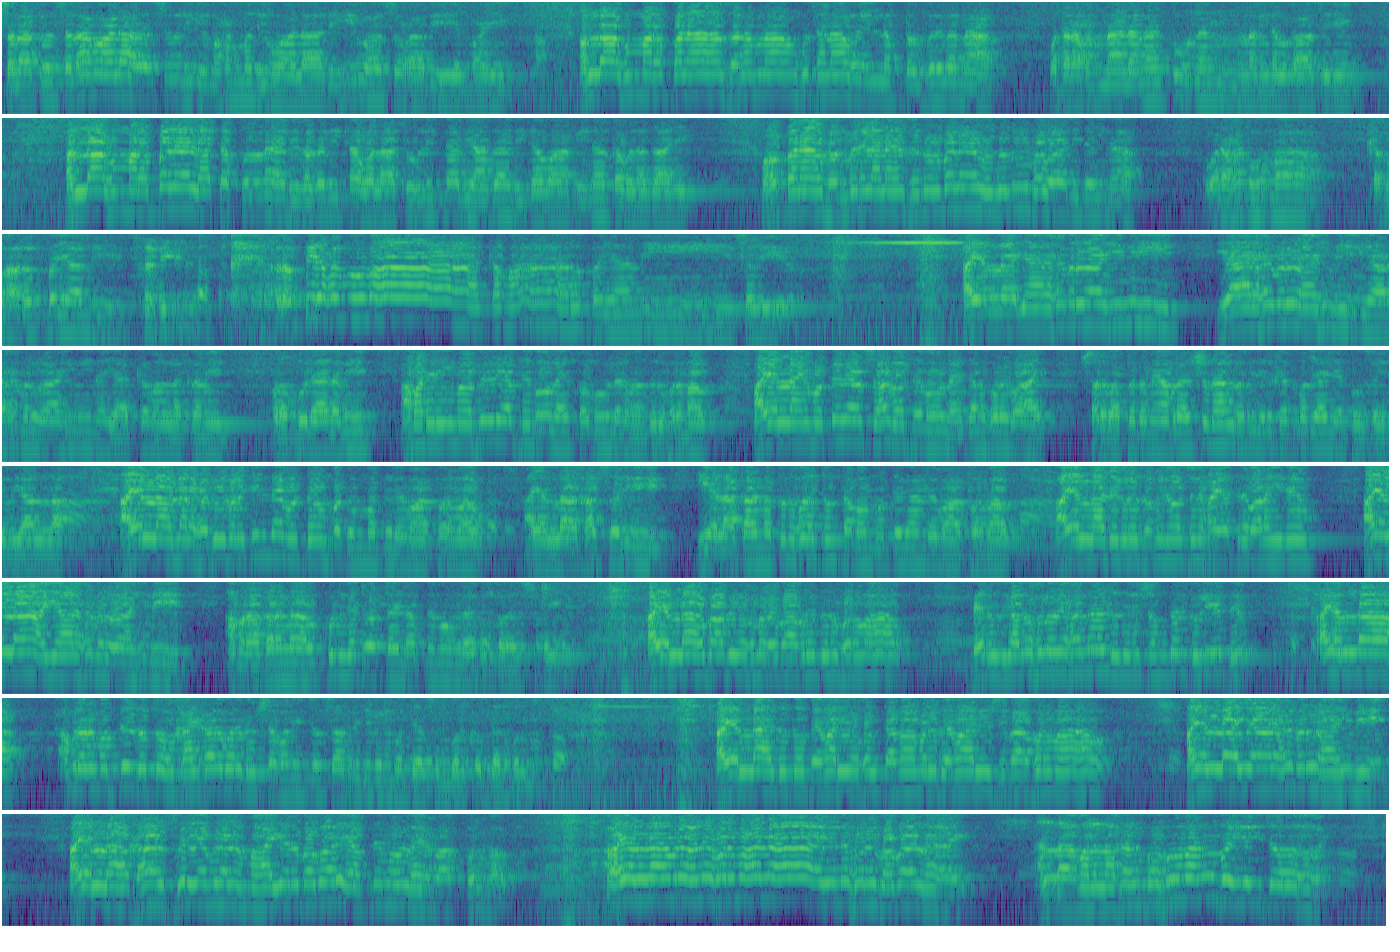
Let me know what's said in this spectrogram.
الصلاة والسلام على رسوله محمد وعلى آله وصحبه أجمعين. اللهم ربنا ظلمنا أنفسنا وإن لم تغفر لنا وترحمنا لنكونن من الخاسرين. اللهم ربنا لا تقتلنا بغضبك ولا تهلكنا بعذابك وعافنا قبل ذلك. ربنا فاغفر لنا ذنوبنا وذنوب والدينا. وارحمهما. كما ربياني صغيرا رب ارحمهما كما ربياني صغيرا أي الله يا رحم الراحمين يا رحم الراحمين يا رحم الراحمين يا كمال الأكرمين রব্বুল আলমিন আমাদের এই মাহফিলে আপনি মৌলায় কবুল আর মঞ্জুর ফরমাও আয় আল্লাহর মধ্যে সব আপনি মৌলায় দান করো ভাই সর্বপ্রথমে আমরা সোনার নবীদের খেদমতে আইয়ে পৌঁছাই দেবো ইয়া আল্লাহ আয় আল্লাহ, আপনার হবিবর জিন্দা মধ্যে উম্মত, উম্মতের মাফ ফরমাও আয় আল্লাহ নতুন যেগুলো জমিন দেও। আল্লাহ গেট আল্লাহ বেরোজগার হলো রে হালাল দুদিন সন্তান খুলিয়ে দেও। আয় আল্লাহ আমরার মধ্যে যত খাই ব্যবসা, বাণিজ্য, চাকরিজীবীর মধ্যে আসুন বরকত দান আয় আল্লাহ, যত বেমারি হল, তামামের বেমারি সেবা ফরমাও। আল্লাহ আল্লাহ নাই বাবা নাই। আল্লাহ, আমার বহু মানুষ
